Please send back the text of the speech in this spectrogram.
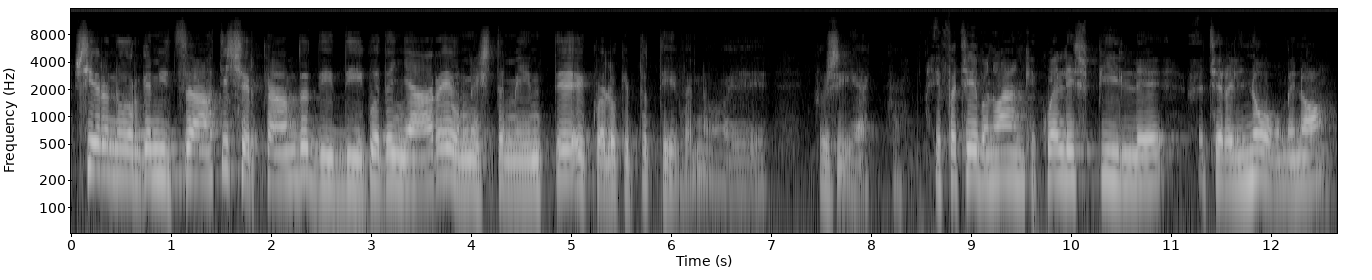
si erano organizzati cercando di, di, guadagnare onestamente quello che potevano, e così ecco. E facevano anche quelle spille, c'era il nome, no?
